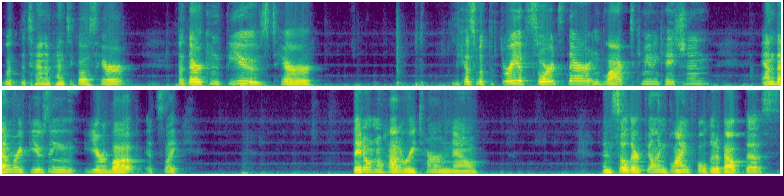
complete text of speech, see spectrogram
with the Ten of Pentacles here. But they're confused here. Because with the Three of Swords there and blocked communication and them refusing your love, it's like they don't know how to return now. And so they're feeling blindfolded about this.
